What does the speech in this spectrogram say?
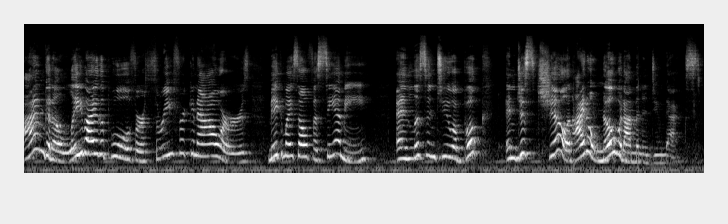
i'm gonna lay by the pool for three freaking hours make myself a sammy and listen to a book and just chill. And i don't know what i'm gonna do next.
